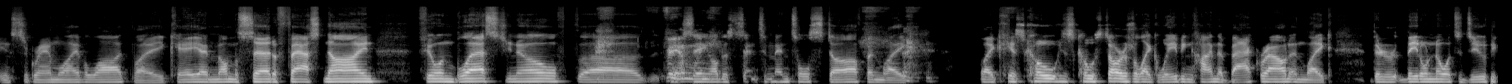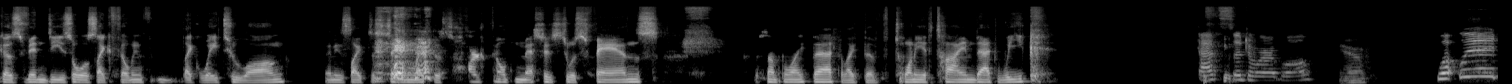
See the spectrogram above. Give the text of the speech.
Instagram Live a lot. Like, hey, I'm on the set of Fast Nine, feeling blessed, you know, uh, saying all this sentimental stuff, and like, like his co his co stars are like waving high in the background, and like they're they don't know what to do because Vin Diesel is like filming like way too long, and he's like just saying like this heartfelt message to his fans. Or something like that for like the twentieth time that week. that's adorable. Yeah. What would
